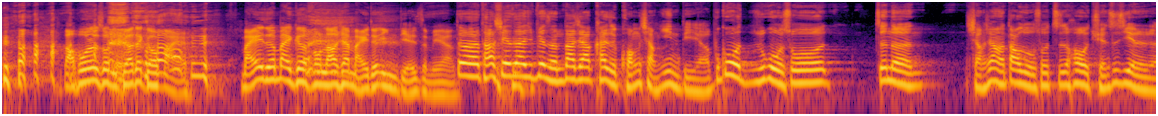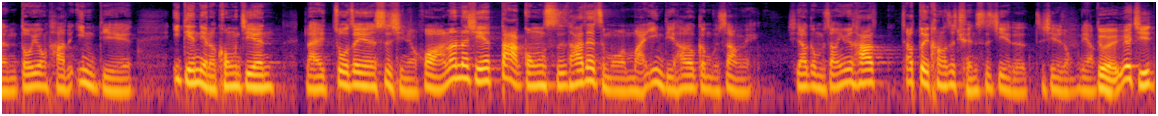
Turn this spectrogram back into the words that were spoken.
老婆就说你不要再给我买了，买一堆麦克风，然后现在买一堆硬碟怎么样？对啊，他现在就变成大家开始狂抢硬碟啊。不过如果说真的想象得到，如果说之后全世界的人都用他的硬碟一点点的空间来做这件事情的话，那那些大公司他再怎么买硬碟，他都跟不上哎、其他跟不上，因为它要对抗的是全世界的这些容量。对，因为其实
